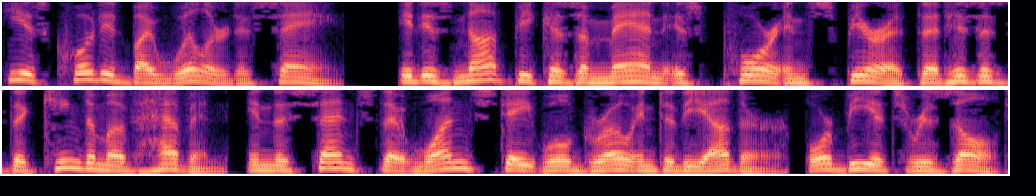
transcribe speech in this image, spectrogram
He is quoted by Willard as saying, it is not because a man is poor in spirit that his is the kingdom of heaven, in the sense that one state will grow into the other, or be its result,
